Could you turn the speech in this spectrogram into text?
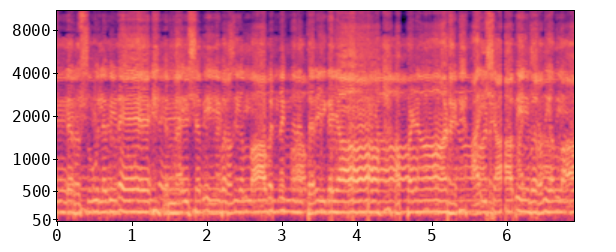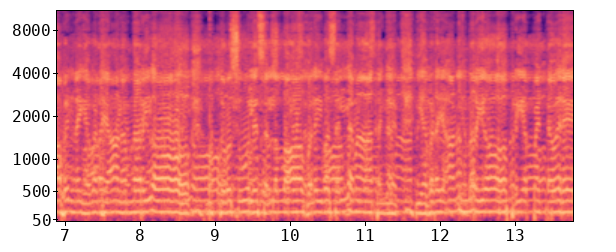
എന്റെ റസൂൽ എവിടെ? എന്ന് ഐഷബി റളിയല്ലാഹുവിനെ ഇങ്ങനെ അപ്പോഴാണ് ഐഷാബി റളിയല്ലാഹുവിനെ എവിടെയാണെന്നറിയോ? മുത്തു റസൂൽ അലൈഹി വസല്ലമ തങ്ങൾ എവിടെയാണെന്നറിയോ പ്രിയപ്പെട്ടവരെ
